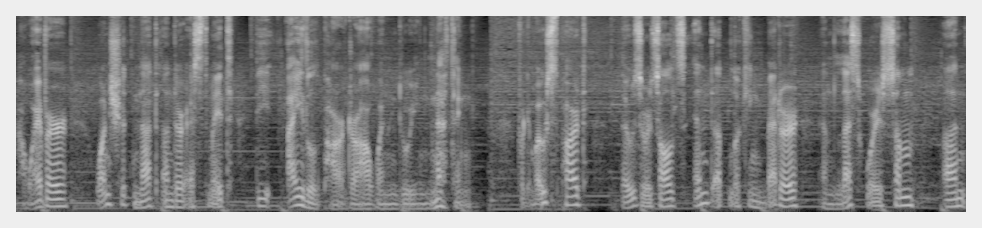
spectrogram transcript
However, one should not underestimate the idle power draw when doing nothing. For the most part, those results end up looking better and less worrisome on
